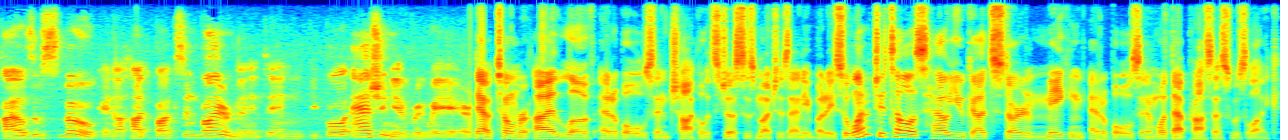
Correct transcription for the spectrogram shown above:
piles of smoke and a hot box environment and people ashing everywhere. Now, Tomer, I love edibles and chocolates just as much as anybody. So why don't you tell us how you got started making edibles and what that process was like?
